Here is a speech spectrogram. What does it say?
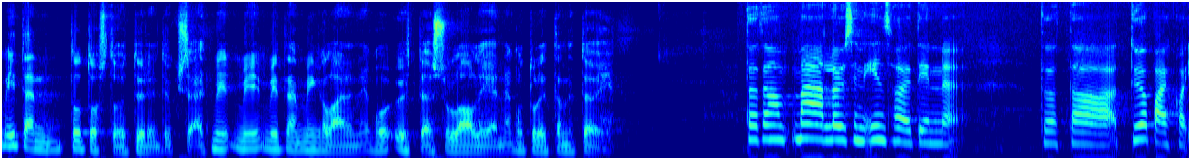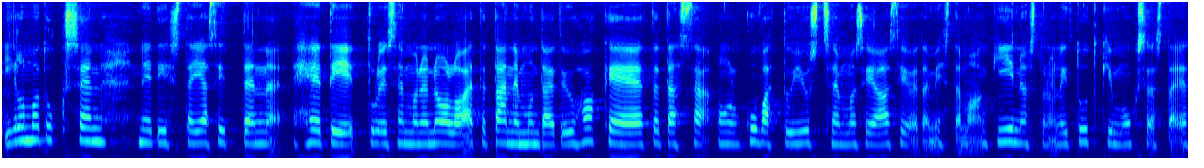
miten tutustuit yritykseen? Et mi, mi, miten, minkälainen niin yhteys sulla oli ennen kuin tulit tänne töihin? Tota, mä löysin Insightin tota, työpaikkailmoituksen netistä ja sitten heti tuli semmoinen olo, että tänne mun täytyy hakea, että tässä on kuvattu just semmoisia asioita, mistä mä oon kiinnostunut, eli tutkimuksesta ja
